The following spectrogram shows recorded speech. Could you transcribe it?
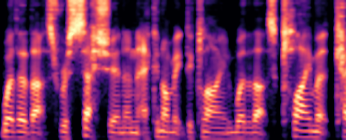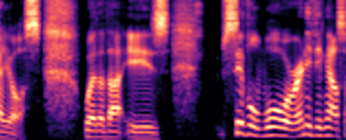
whether that's recession and economic decline, whether that's climate chaos, whether that is civil war or anything else.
